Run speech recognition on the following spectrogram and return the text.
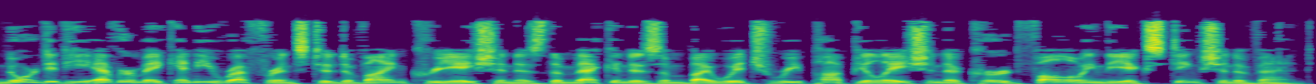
Nor did he ever make any reference to divine creation as the mechanism by which repopulation occurred following the extinction event.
